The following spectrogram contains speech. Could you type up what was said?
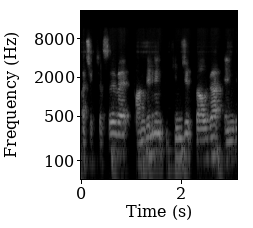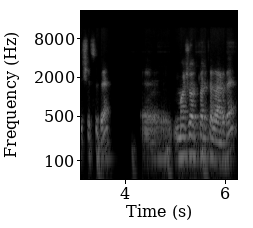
açıkçası ve pandeminin ikinci dalga endişesi de e, majör paritelerde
